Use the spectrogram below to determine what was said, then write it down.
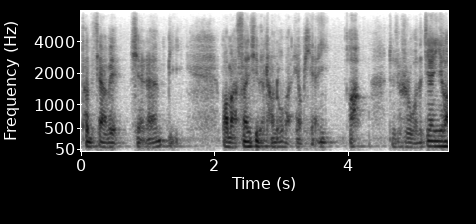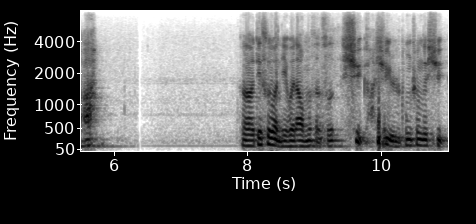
它的价位显然比宝马三系的长轴版要便宜啊。这就是我的建议了啊。呃，第四个问题回答我们粉丝旭啊，旭日东升的旭，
